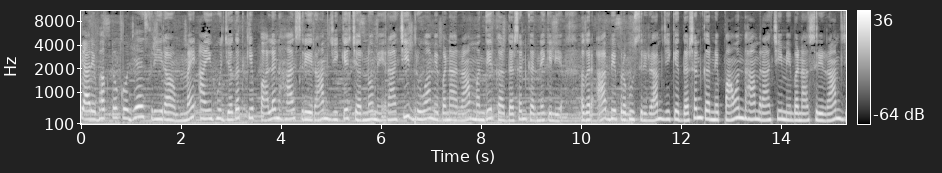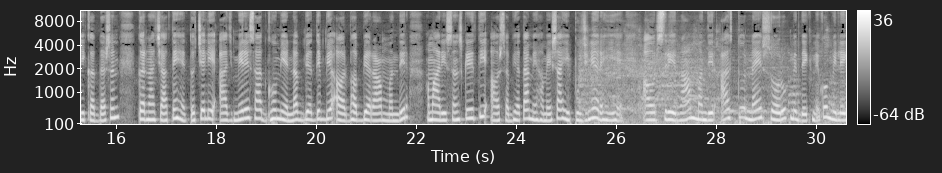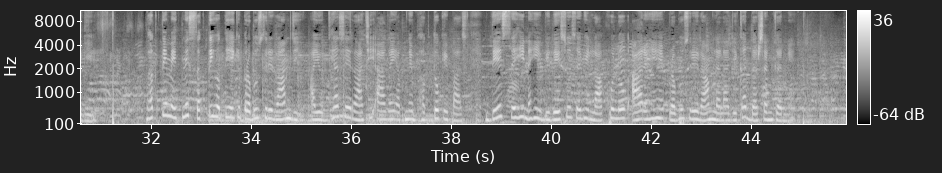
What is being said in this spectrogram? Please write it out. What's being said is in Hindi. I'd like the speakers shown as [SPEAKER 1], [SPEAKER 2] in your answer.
[SPEAKER 1] प्यारे भक्तों को जय श्री राम मैं आई हूँ जगत के पालनहार श्री राम जी के चरणों में, रांची ध्रुवा में बना राम मंदिर का दर्शन करने के लिए। अगर आप भी प्रभु श्री राम जी के दर्शन करने पावन धाम रांची में बना श्री राम जी का दर्शन करना चाहते हैं तो चलिए आज मेरे साथ घूमिए नव्य, दिव्य और भव्य राम मंदिर। हमारी संस्कृति और सभ्यता में हमेशा ही पूजनीय रही है। और श्री राम मंदिर आज तो नए स्वरूप में देखने को मिलेगी। भक्ति में इतनी शक्ति होती है कि प्रभु श्री राम जी अयोध्या से रांची आ गए अपने भक्तों के पास। देश से ही नहीं, विदेशों से भी लाखों लोग आ रहे हैं प्रभु श्री राम लला जी का दर्शन करने।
